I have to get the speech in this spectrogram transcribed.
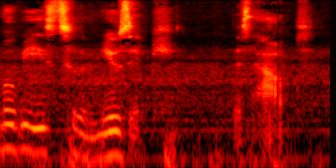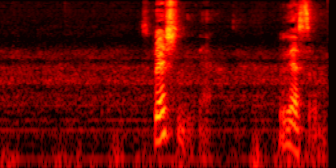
movies to the music that's out. Especially now. We got some,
